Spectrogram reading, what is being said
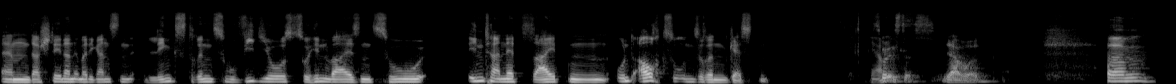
Ähm, da stehen dann immer die ganzen Links drin zu Videos, zu Hinweisen, zu Internetseiten und auch zu unseren Gästen. Ja. So ist es. Jawohl. Ähm,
